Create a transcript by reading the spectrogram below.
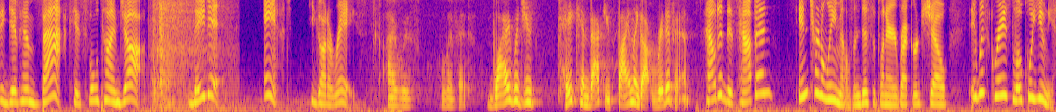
to give him back his full time job. They did. And he got a raise. I was livid. Why would you take him back? You finally got rid of him. How did this happen? Internal emails and disciplinary records show it was Gray's local union,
